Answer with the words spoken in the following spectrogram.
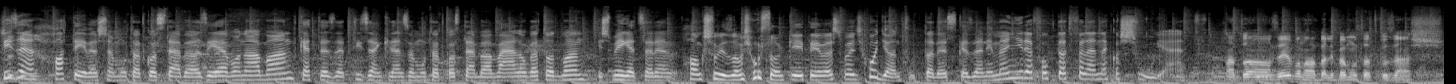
16 évesen mutatkoztál be az élvonalban, 2019-ben mutatkoztál be a válogatottban, és még egyszer hangsúlyozom, hogy 22 éves vagy, hogyan tudtad ezt kezelni? Mennyire fogtad fel ennek a súlyát? Hát az élvonalbeli bemutatkozás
